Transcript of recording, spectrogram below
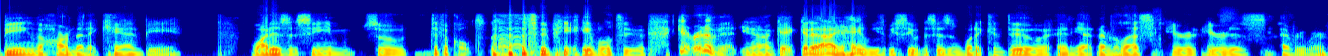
being the harm that it can be, why does it seem so difficult to be able to get rid of it? You know, get get it out of here. Hey, we, we see what this is and what it can do, and yet nevertheless, here here it is everywhere.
